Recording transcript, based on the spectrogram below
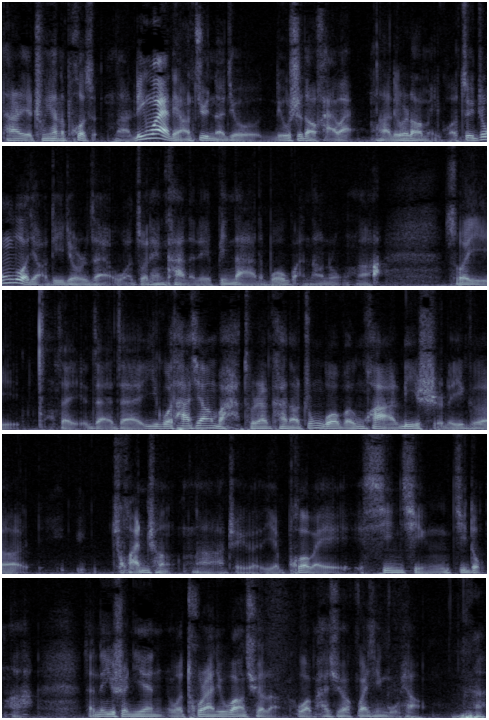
当然也出现了破损啊，另外两骏呢就流失到海外啊，流失到美国，最终落脚地就是在我昨天看的这宾大的博物馆当中啊，所以在在在异国他乡吧，突然看到中国文化历史的一个传承啊，这个也颇为心情激动啊，在那一瞬间，我突然就忘却了我们还需要关心股票啊。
